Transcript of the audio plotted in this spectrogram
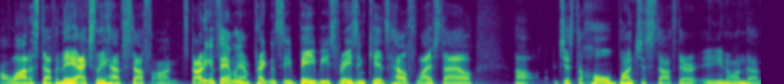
a lot of stuff, and they actually have stuff on starting a family, on pregnancy, babies, raising kids, health, lifestyle, uh, just a whole bunch of stuff there. You know, on the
